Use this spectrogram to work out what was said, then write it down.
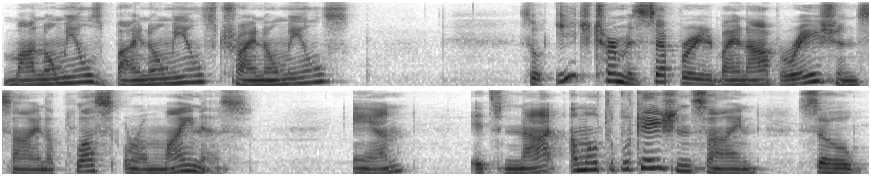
monomials, binomials, trinomials. So each term is separated by an operation sign, a plus or a minus. And it's not a multiplication sign, so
